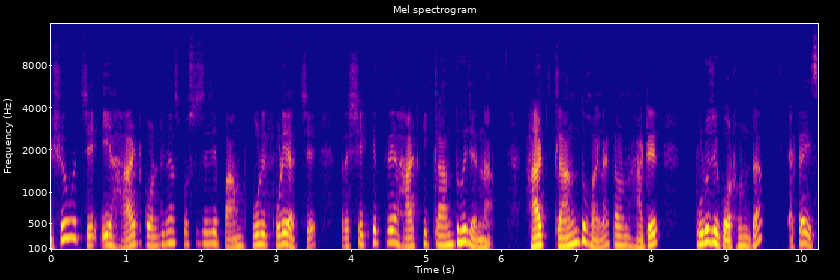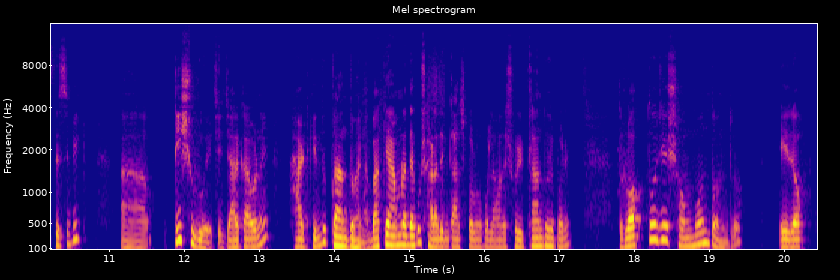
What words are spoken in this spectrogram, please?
বিষয় হচ্ছে, এই হার্ট কন্টিনিউয়াস প্রসেসে যে পাম্প করে করে যাচ্ছে, তাহলে সেক্ষেত্রে হার্ট কি ক্লান্ত হয়ে যায়? না। হার্ট ক্লান্ত হয় না, কারণ হার্টের পুরো যে গঠনটা, একটা স্পেসিফিক টিস্যু রয়েছে, যার কারণে হার্ট কিন্তু ক্লান্ত হয় না। বাকি আমরা দেখো সারাদিন কাজকর্ম করলে আমাদের শরীর ক্লান্ত হয়ে পড়ে। তো রক্ত যে সংবহনতন্ত্র, এই রক্ত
